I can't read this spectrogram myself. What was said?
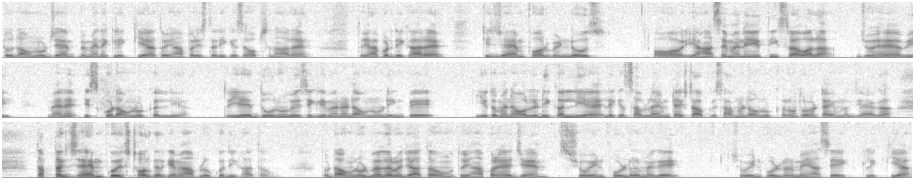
तो डाउनलोड जैम पे मैंने क्लिक किया तो यहाँ पर इस तरीके से ऑप्शन आ रहा है। तो यहाँ पर दिखा रहा है कि जैम फॉर विंडोज़ और यहाँ से मैंने ये तीसरा वाला जो है अभी मैंने इसको डाउनलोड कर लिया। तो ये दोनों बेसिकली मैंने डाउनलोडिंग पे, ये तो मैंने ऑलरेडी कर लिया है, लेकिन सबलाइम टेक्स्ट आपके सामने डाउनलोड कर थोड़ा टाइम लग जाएगा। तब तक जैम को इंस्टॉल करके मैं आप लोग को दिखाता हूँ। तो डाउनलोड में अगर मैं जाता हूँ तो यहाँ पर है जैम शो इन फोल्डर में गए। शो इन फोल्डर में यहाँ से क्लिक किया।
